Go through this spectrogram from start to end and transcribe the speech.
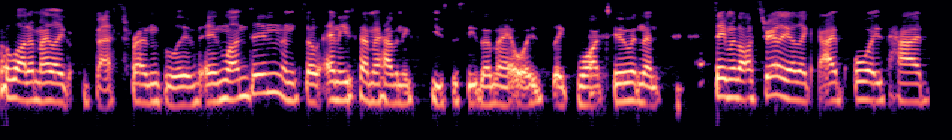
a lot of my like best friends live in London, and so anytime I have an excuse to see them, I always like want to. And then same with Australia. Like, I've always had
